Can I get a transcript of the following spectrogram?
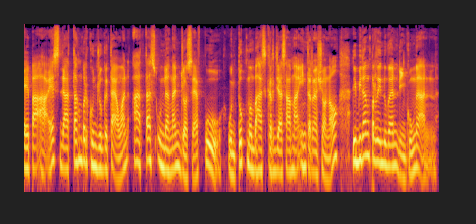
EPA AS datang berkunjung ke Taiwan atas undangan Joseph Wu untuk membahas kerjasama internasional di bidang perlindungan lingkungan.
